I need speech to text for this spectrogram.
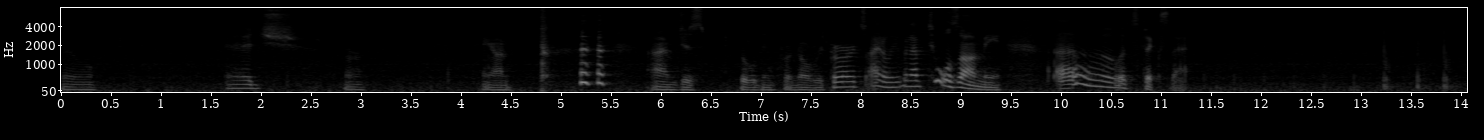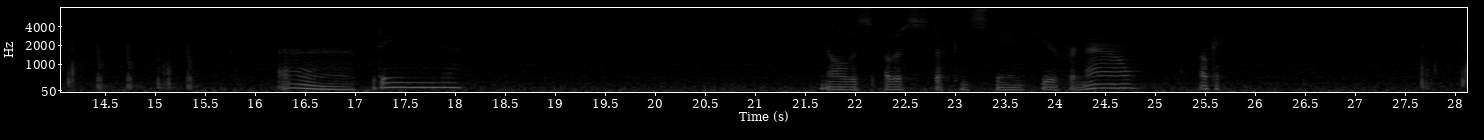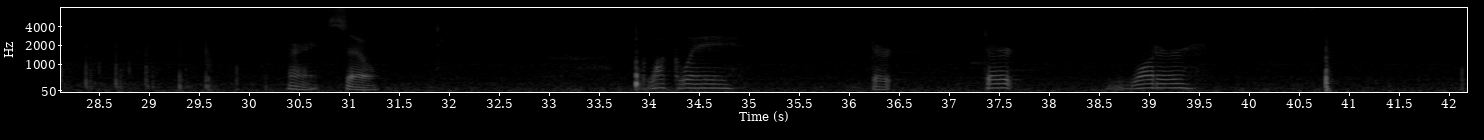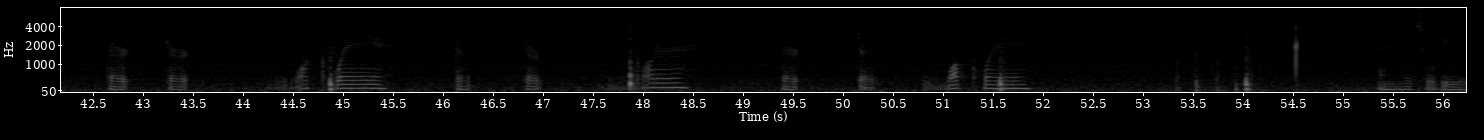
so edge or hang on. I'm just building for no regards. I don't even have tools on me. Oh, let's fix that. Uh, ding. And all this other stuff can stand here for now. Okay. Alright, so. Walkway. Dirt. Dirt. Water. Dirt. Dirt. Walkway. Dirt. Dirt. Water. Dirt. Dirt walkway. And this will be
